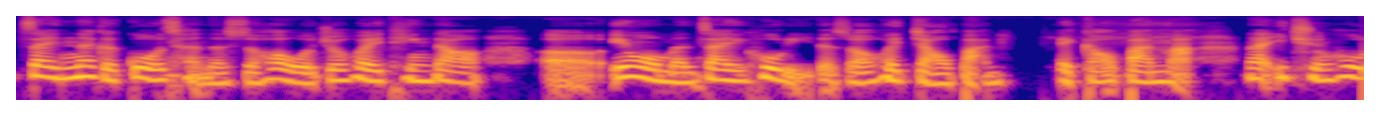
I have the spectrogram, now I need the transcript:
在那个过程的时候，我就会听到，呃，因为我们在护理的时候会交班，诶，高班嘛。那一群护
